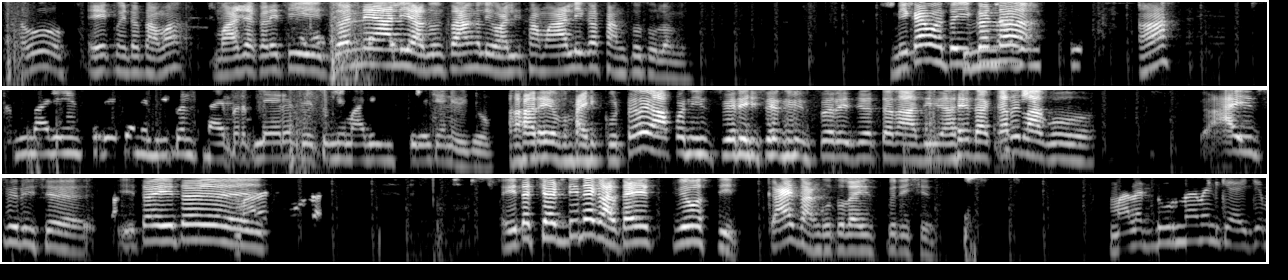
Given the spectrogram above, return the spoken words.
हो. एक मिनिट थांबा. माझ्याकडे ती गन नाही आली अजून चांगली वाली. थांबा आली का सांगतो तुला मी. मी काय म्हणतो इकडनं हा तुम्ही माझे इन्स्पिरेशन आहे. मी पण स्नायपर प्लेअरच आहे. तुम्ही माझे इन्स्पिरेशन आहे जो. अरे भाई कुठं आपण इन्स्पिरेशन इन्स्पिरेशन आधी अरे नका रे लागू. काय इन्स्पिरेशन इथं इथं इथं चड्डी नाही घालता येत व्यवस्थित. काय सांगू तुला इन्स्पिरेशन मला टुर्नामेंट घ्यायचे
